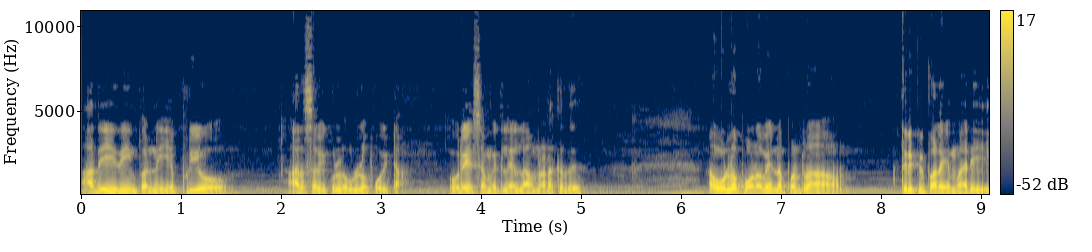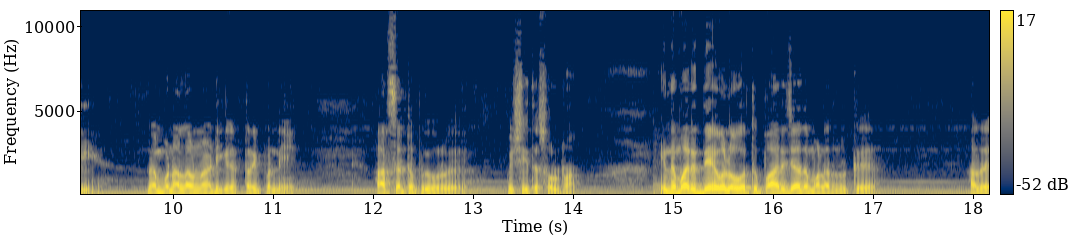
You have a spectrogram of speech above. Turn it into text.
அதை இதையும் பண்ணி எப்படியோ அரசவைக்குள்ளே உள்ளே போயிட்டான். ஒரே சமயத்தில் எல்லாம் நடக்குது. அவன் உள்ளே போனவன் என்ன பண்ணுறான் திருப்பி பழைய மாதிரி ரொம்ப நல்லவனும் அடிக்க ட்ரை பண்ணி அரசர்கிட்ட போய் ஒரு விஷயத்த சொல்கிறான் இந்த மாதிரி தேவலோகத்து பாரிஜாத மலர் இருக்குது அதை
